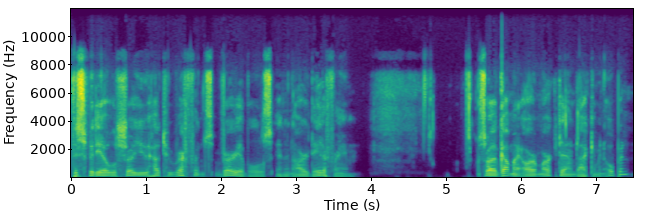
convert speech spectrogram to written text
This video will show you how to reference variables in an R data frame. So I've got my R Markdown document open.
